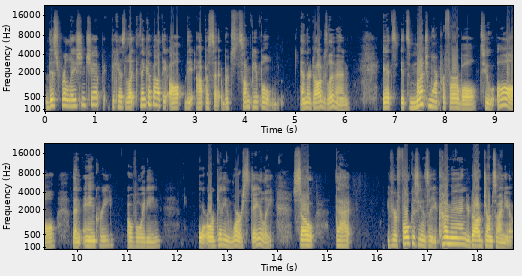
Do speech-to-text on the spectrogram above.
this relationship, because like think about the all the opposite, which some people and their dogs live in. It's it's much more preferable to all than angry, avoiding, or, or getting worse daily. So that if you're focusing on that you come in, your dog jumps on you.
